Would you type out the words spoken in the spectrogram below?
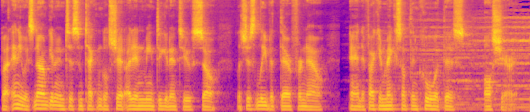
But anyways, now I'm getting into some technical shit I didn't mean to get into, so let's just leave it there for now. And if I can make something cool with this, I'll share it.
